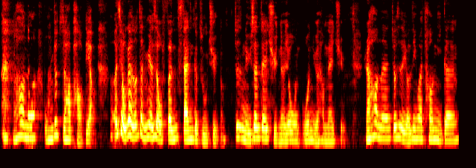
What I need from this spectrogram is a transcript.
然后呢，我们就只好跑掉。而且我跟你说，这里面是有分三个族群，就是女生这一群呢，有我我女儿他们那一群，然后呢，就是有另外 Tony 跟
